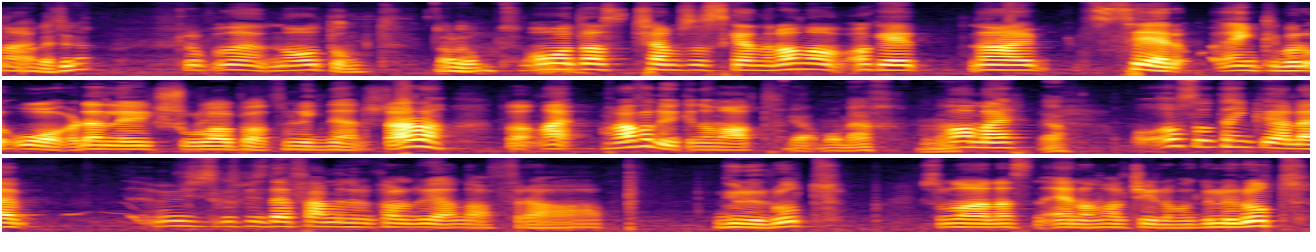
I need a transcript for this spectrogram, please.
Nei. Den er ikke det. Kroppen er nå tomt. Nå er det dumt. Og da kommer så skannerne, og OK, nei, ser egentlig bare over den lille sjokoladeplaten som ligger nederst der, da. Så nei, her får du ikke noe mat. Ja, må mer. Må mer. Må mer? Ja. Og så tenker vi alle Hvis vi skal spise de 500 kaloriene da fra gulrot, som da er nesten 1,5 kilo med gulrot,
